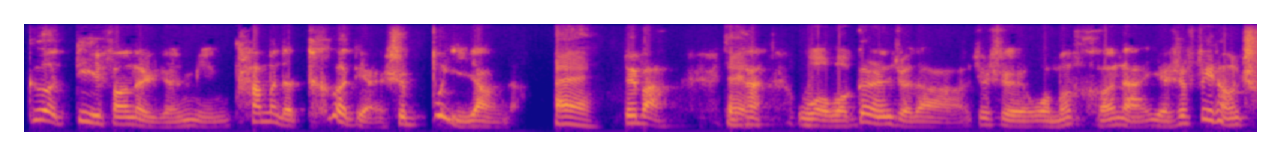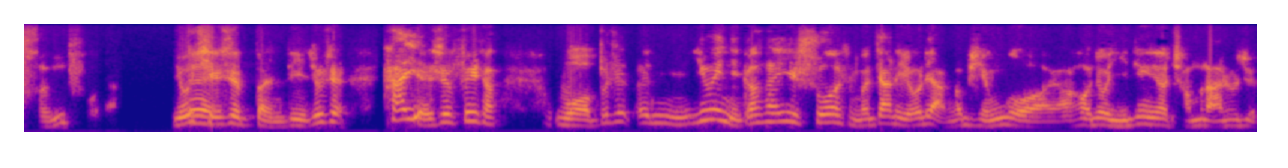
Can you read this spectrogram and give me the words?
个地方的人民，他们的特点是不一样的。哎，对吧？你看，我我个人觉得啊，就是我们河南也是非常淳朴的。尤其是本地，就是他也是非常，我不是呃，你因为你刚才一说什么家里有两个苹果，然后就一定要全部拿出去，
